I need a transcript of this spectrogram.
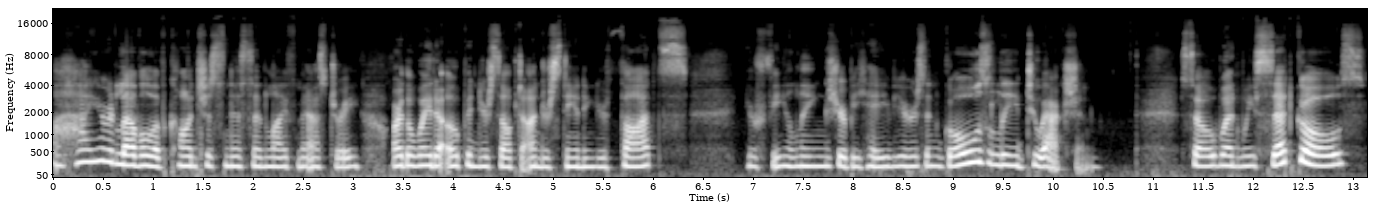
A higher level of consciousness and life mastery are the way to open yourself to understanding your thoughts, your feelings, your behaviors, and goals lead to action. So when we set goals,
